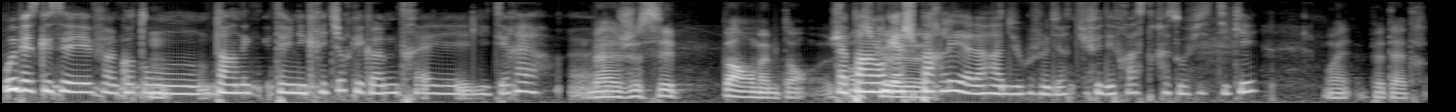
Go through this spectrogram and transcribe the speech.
Oui, parce que c'est, enfin, quand on, mm. t'as, un, as une écriture qui est quand même très littéraire. Euh. Bah, je sais pas en même temps. T'as pas un langage parlé à la radio, je veux dire. Tu fais des phrases très sophistiquées. Ouais, peut-être.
